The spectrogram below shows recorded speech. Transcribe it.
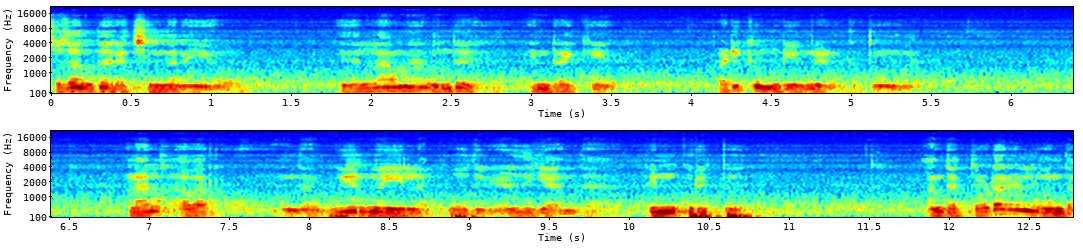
சுதந்திர சிந்தனையோ இதெல்லாமே வந்து இன்றைக்கு படிக்க முடியும்னு எனக்கு தோணலை. ஆனால் அவர் அந்த உயிர்மையில் அப்போது எழுதிய அந்த பின் குறிப்பு அந்த தொடரில் வந்த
